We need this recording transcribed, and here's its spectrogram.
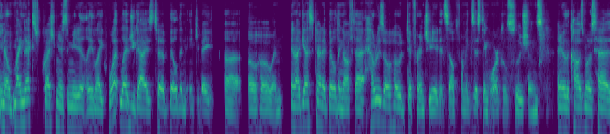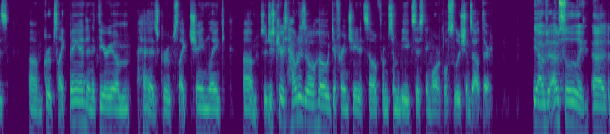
you know, my next question is immediately like, what led you guys to build and incubate uh, Ojo, and and I guess kind of building off that, how does Ojo differentiate itself from existing Oracle solutions? I know the Cosmos has um, groups like Band, and Ethereum has groups like Chainlink. Um, so just curious, how does Ojo differentiate itself from some of the existing Oracle solutions out there? Yeah, absolutely. Uh,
